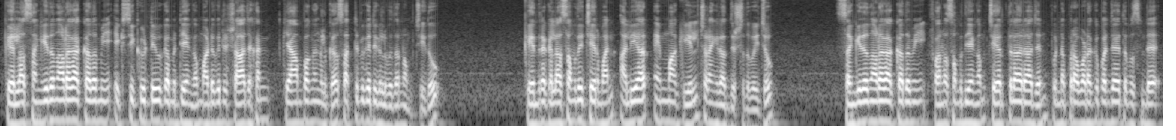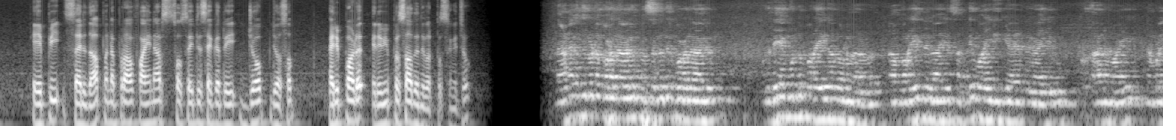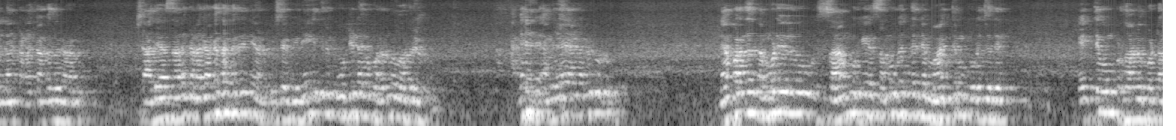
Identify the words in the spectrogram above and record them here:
Kerala Sangeetha Nataka academy executive committee അംഗം അഡ്വക്കേറ്റ് ഷാജഹാൻ ക്യാമ്പ് അംഗങ്ങൾക്ക് സർട്ടിഫിക്കറ്റുകൾ വിതരണം ചെയ്തു. കേന്ദ്ര കലാസമിതി ചെയർമാൻ അലിയാർ എം മാക്കിയിൽ ചടങ്ങിൽ അധ്യക്ഷത വഹിച്ചു. സംഗീത നാടക അക്കാദമി ഭരണസമിതി അംഗം ചേർത്തല രാജൻ പുന്നപ്ര വടക്ക് panchayat president A P Saritha Punnapra fine arts society secretary Job Joseph Haripad Raviprasad എന്നിവർ പ്രസംഗിച്ചു. നാടകത്തിലൂടെ പറഞ്ഞാലും പ്രസംഗത്തിൽ പറഞ്ഞാലും ഹൃദയം കൊണ്ട് പറയുക എന്നുള്ളതാണ്. ആ പറയുന്ന കാര്യം സത്യമായിരിക്കുക എന്ന കാര്യം പ്രധാനമായി നമ്മളെല്ലാം കണക്കാക്കുന്നവരാണ്. ഷാജഹാൻ സാറും കണക്കാക്കുന്ന അങ്ങനെ തന്നെയാണ്. പക്ഷെ വിനയത്തിൽ കൂട്ടിയിട്ടങ്ങ് പറഞ്ഞു മാത്രമേ ഉള്ളൂ. അങ്ങനെ അങ്ങനെയാണ് കണ്ടിട്ടുള്ളൂ ഞാൻ പറഞ്ഞത് നമ്മുടെ ഒരു സാമൂഹിക സമൂഹത്തിന്റെ മാറ്റം കുറിച്ചതിൽ ഏറ്റവും പ്രധാനപ്പെട്ട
